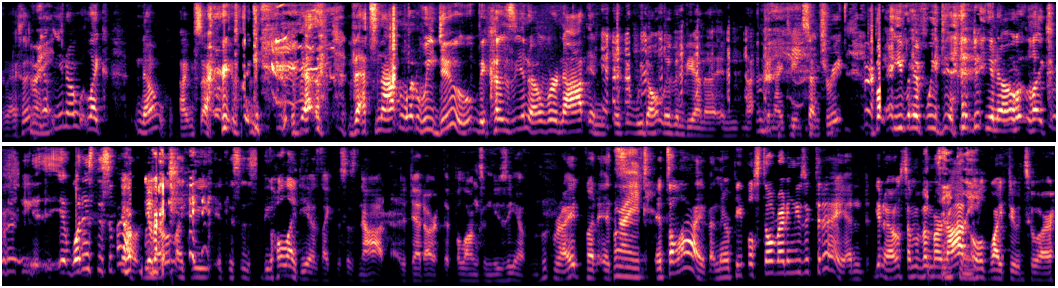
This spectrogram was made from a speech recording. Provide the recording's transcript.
And i said right. yeah, you know like no i'm sorry. Like, that, that's not what we do because you know we're not in, in we don't live in vienna in the 19th century. Right. but even if we did you know like what is this about? You know like we this is the whole idea is like this is not a dead art that belongs in museum, right? But it's right. it's alive, and there are people still writing music today, and you know some of them exactly. are not old white dudes who are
